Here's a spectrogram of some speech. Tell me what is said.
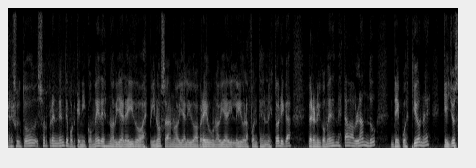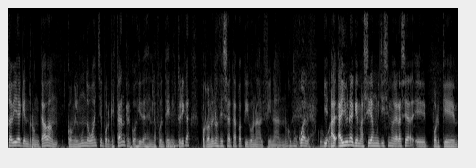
resultó sorprendente porque Nicomedes no había leído a Espinosa, no había leído a Abreu, no había leído las fuentes no históricas, pero Nicomedes me estaba hablando de cuestiones que yo sabía que entroncaban con el mundo guanche porque están recogidas en las fuentes históricas, por lo menos de esa etapa pigona al final. ¿no? ¿Cómo cuáles? y Hay una que me hacía muchísima gracia eh, porque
